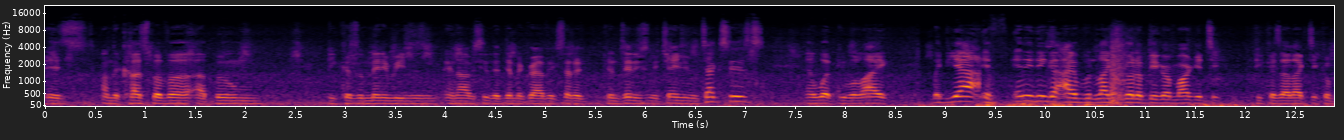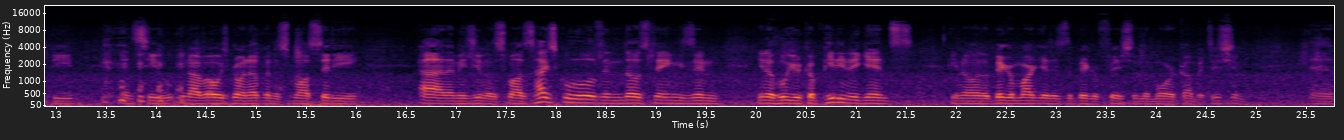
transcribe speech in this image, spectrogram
is on the cusp of a, a boom because of many reasons, and obviously the demographics that are continuously changing in Texas and what people like. But yeah, if anything, I would like to go to bigger markets because I like to compete and see. you know, I've always grown up in a small city. Uh, that means you know the smallest high schools and those things, and you know who you're competing against. You know, the bigger market is the bigger fish and the more competition. And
